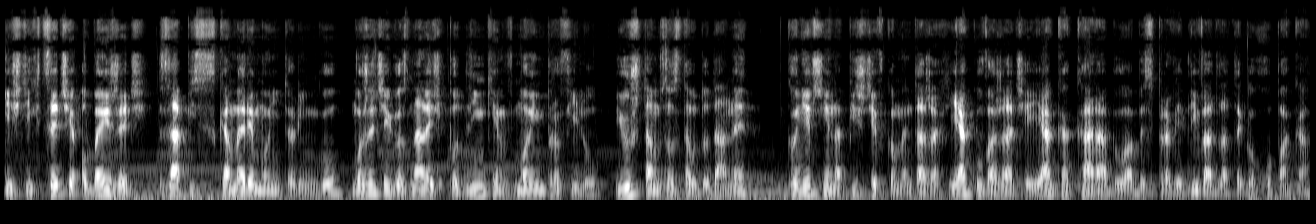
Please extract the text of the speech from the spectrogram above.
Jeśli chcecie obejrzeć zapis z kamery monitoringu, możecie go znaleźć pod linkiem w moim profilu. Już tam został dodany. Koniecznie napiszcie w komentarzach, jak uważacie, jaka kara byłaby sprawiedliwa dla tego chłopaka.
